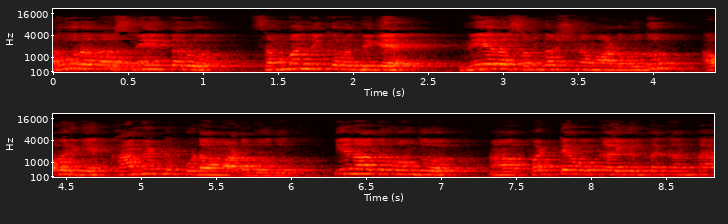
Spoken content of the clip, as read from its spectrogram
ದೂರದ ಸ್ನೇಹಿತರು, ಸಂಬಂಧಿಕರೊಂದಿಗೆ ನೇರ ಸಂದರ್ಶನ ಮಾಡಬಹುದು ಅವರಿಗೆ ಕಾಮೆಂಟ್ ಕೂಡ ಮಾಡಬಹುದು ಏನಾದರೂ ಒಂದು ಪಠ್ಯವಕ್ಕಾಗಿರ್ತಕ್ಕಂತಹ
